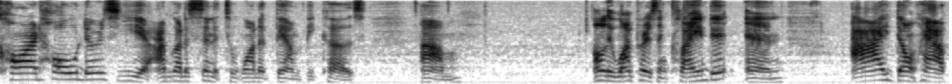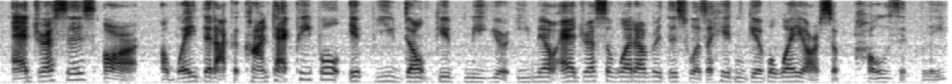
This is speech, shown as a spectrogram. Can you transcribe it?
card holders yeah I'm going to send it to one of them because um, only one person claimed it and I don't have addresses or a way that I could contact people if you don't give me your email address or whatever. This was a hidden giveaway or supposedly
